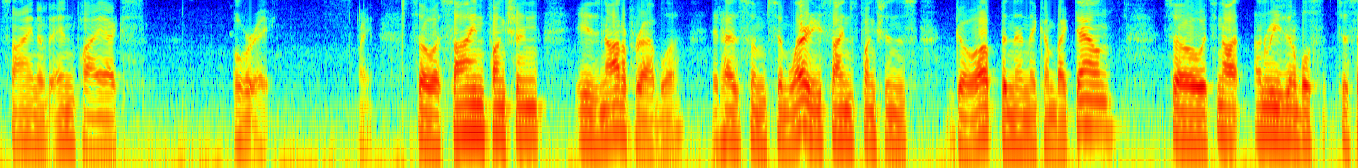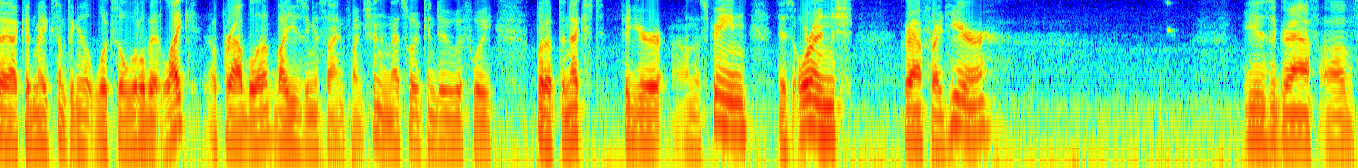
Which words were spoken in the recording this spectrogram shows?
sine of n pi x over a. Right? So a sine function is not a parabola. It has some similarities. Sine functions go up and then they come back down. So it's not unreasonable to say I could make something that looks a little bit like a parabola by using a sine function, and that's what we can do if we put up the next figure on the screen. This orange graph right here is a graph of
